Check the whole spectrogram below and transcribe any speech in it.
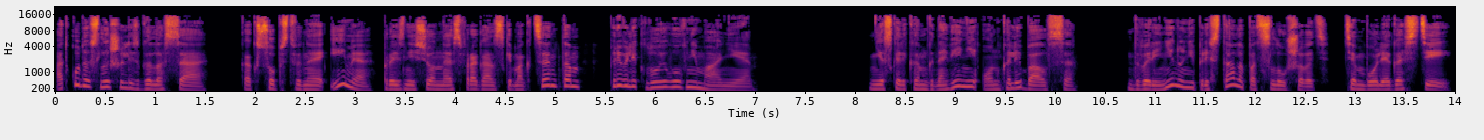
откуда слышались голоса, как собственное имя, произнесенное с фраганским акцентом, привлекло его внимание. Несколько мгновений он колебался. Дворянину не пристало подслушивать, тем более гостей.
